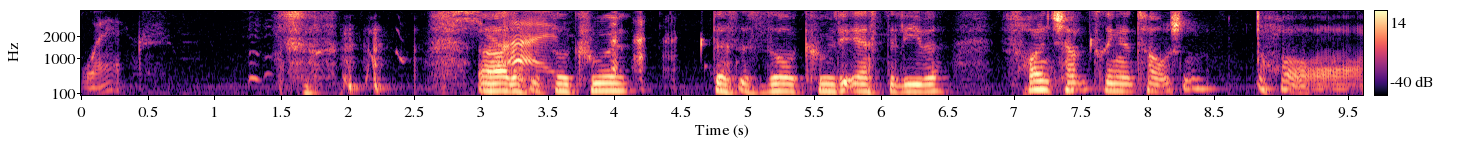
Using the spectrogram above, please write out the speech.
Wax. Ah, das ist so cool. Das ist so cool, die erste Liebe. Freundschaftsringe tauschen. Oh.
